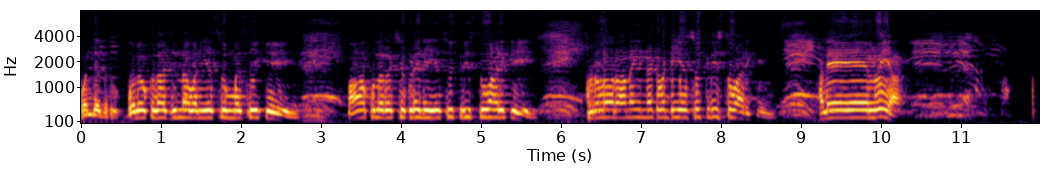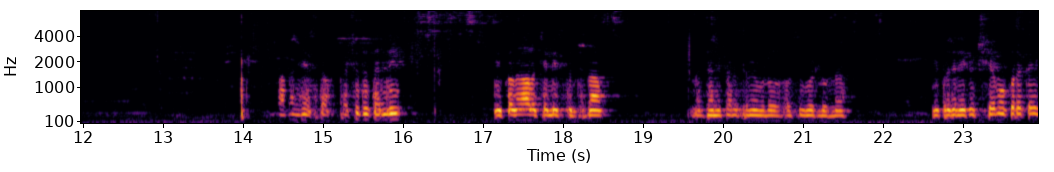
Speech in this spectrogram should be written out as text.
పొందెదరు. బోలోకుదా జిందావని యేసు మసీకి పాపుల రక్షకుడైన యేసు క్రీస్తు వారికి. త్వరలో రానయ్యున్నటువంటి యేసు క్రీస్తు వారికి. హలే ప్రార్థన చేస్తాం. ప్రసిద్ధ తండ్రి ఈ పదనాలు చెల్లిస్తుంటున్నాం. మధ్యాహ్నకాల సమయంలో హసుగోడ్లు ఉన్న ఈ ప్రజల యొక్క క్షేమ కొరకై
